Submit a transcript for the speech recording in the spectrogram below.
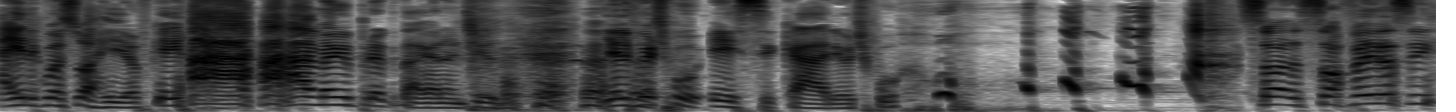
Aí ele começou a rir. Eu fiquei, hahaha, meu emprego tá garantido. e ele ficou tipo, esse cara. E eu tipo, Só, só fez assim.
